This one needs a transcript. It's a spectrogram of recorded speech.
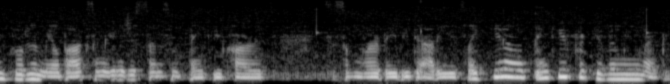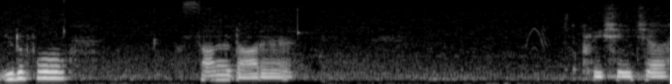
We go to the mailbox and we're going to just send some thank you cards to some of our baby daddies. Like, you know, thank you for giving me my beautiful son or daughter. Appreciate you.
